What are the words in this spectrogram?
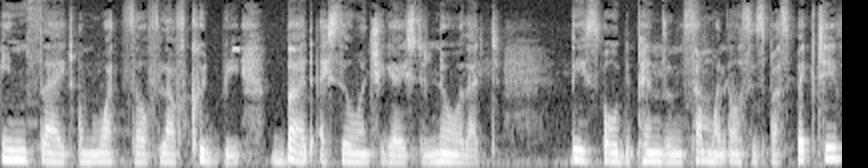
insight on what self love could be. But I still want you guys to know that this all depends on someone else's perspective.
